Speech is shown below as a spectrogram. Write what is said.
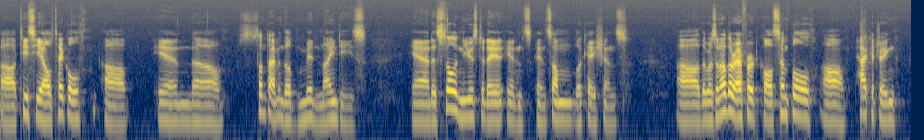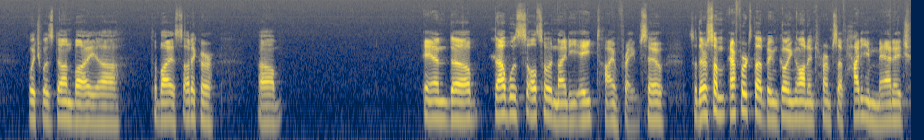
TCL Tcl uh, in uh, sometime in the mid 90s, and is still in use today in, in some locations. Uh, there was another effort called Simple uh, Packaging, which was done by uh, Tobias Oetiker. Um, and uh, that was also a 98 timeframe. So, so there's some efforts that have been going on in terms of how do you manage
